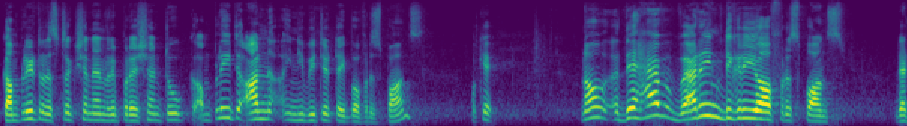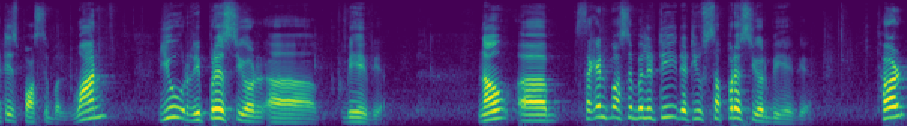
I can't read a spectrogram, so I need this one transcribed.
complete restriction and repression to complete uninhibited type of response. Okay. Now, they have varying degree of response that is possible. One, you repress your uh, behavior. Now, uh, second possibility that you suppress your behavior. Third,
